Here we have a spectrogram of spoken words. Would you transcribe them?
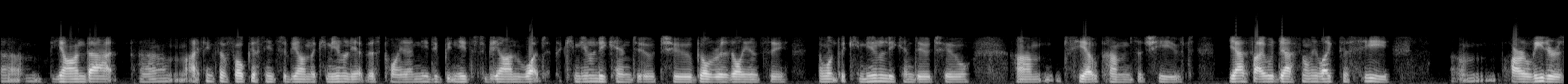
um, beyond that, um, I think the focus needs to be on the community at this point, and need to be, needs to be on what the community can do to build resiliency and what the community can do to um, see outcomes achieved. Yes, I would definitely like to see um, our leaders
